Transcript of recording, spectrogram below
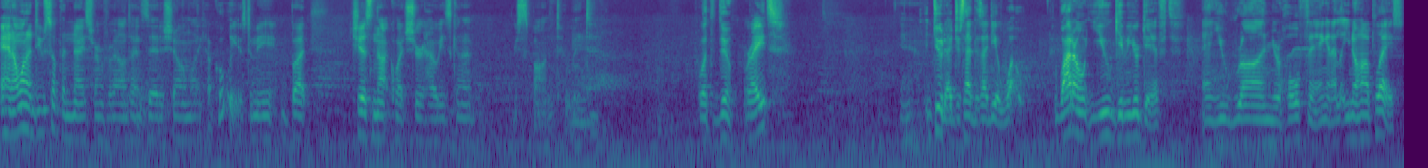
and I want to do something nice for him for Valentine's Day to show him like how cool he is to me, but just not quite sure how he's gonna respond to it. What to do, Right? Yeah. dude? I just had this idea. What? Why don't you give me your gift and you run your whole thing, and I let you know how it plays,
